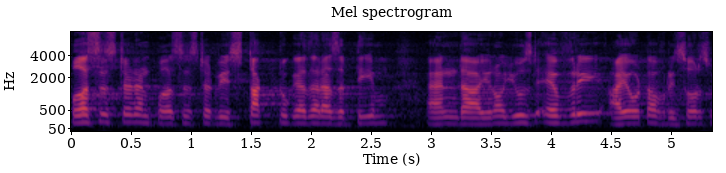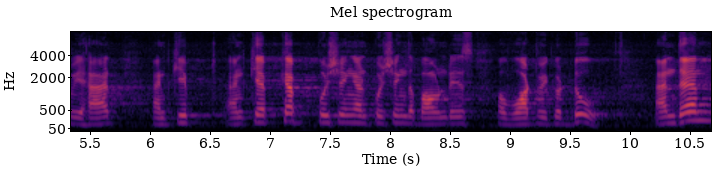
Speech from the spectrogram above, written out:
persisted and persisted. We stuck together as a team and uh, you know, used every iota of resource we had and, kept, and kept, kept pushing and pushing the boundaries of what we could do. And then,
